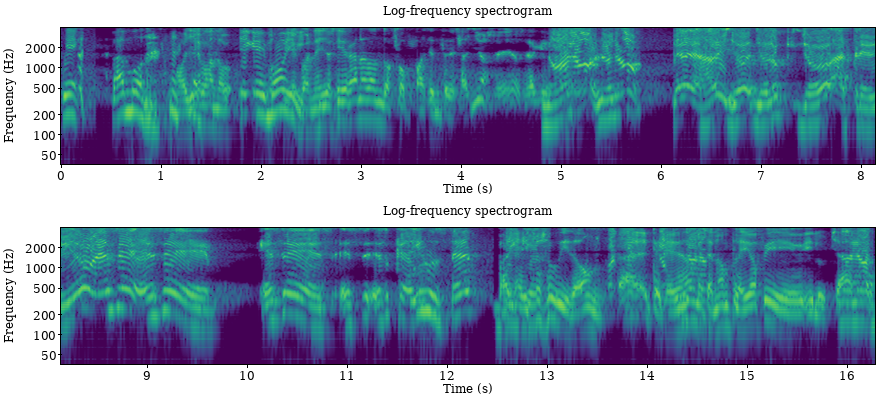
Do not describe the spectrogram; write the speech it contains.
Bien, vamos. Oye, cuando Sigue, con ellos sí ganaron dos copas en tres años, ¿eh? O sea que. No, no, no, no. Javi, yo, yo, lo, yo atrevido ese, ese, ese, ese, eso que dijo usted. Vaya, de que- hizo subidón. O sea, te querían No, no. meternos en playoff y, y luchar. no, no,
